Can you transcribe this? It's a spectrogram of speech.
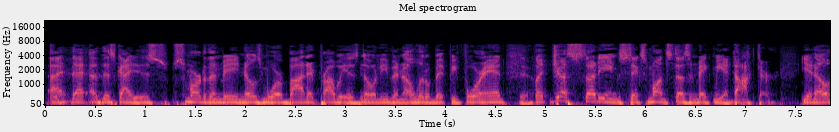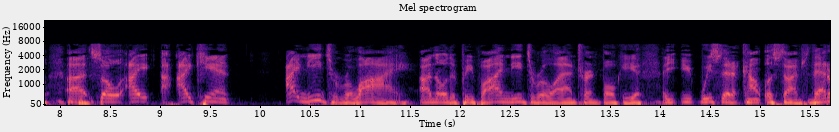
uh, that, uh, this guy is smarter than me, knows more about it, probably has known even a little bit beforehand. Yeah. But just studying six months doesn't make me a doctor. You know, uh, mm-hmm. so I I can't I need to rely on other people. I need to rely on Trent Baalke. We said it countless times. That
